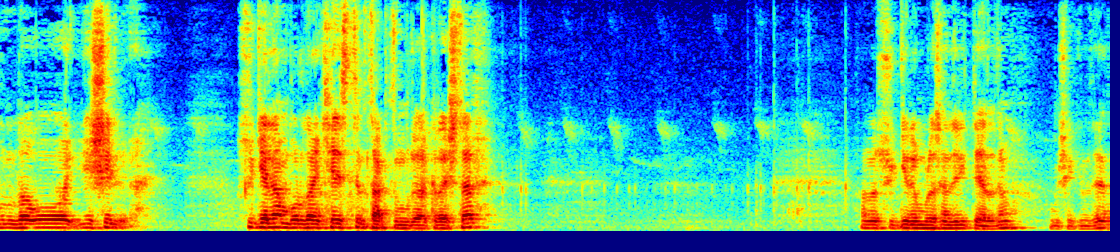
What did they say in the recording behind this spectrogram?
Bunu da o yeşil su gelen buradan kestim taktım buraya arkadaşlar. Sonra süngerin burasına delik deldim. Bu şekilde.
